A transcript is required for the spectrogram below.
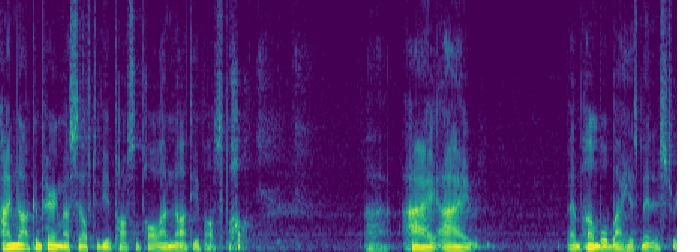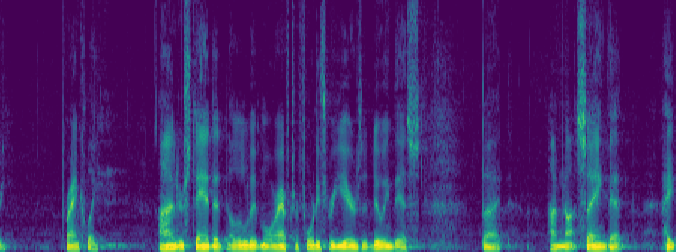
I'm not comparing myself to the Apostle Paul. I'm not the Apostle Paul. Uh, I, I am humbled by his ministry, frankly. I understand it a little bit more after 43 years of doing this, but I'm not saying that, hey,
